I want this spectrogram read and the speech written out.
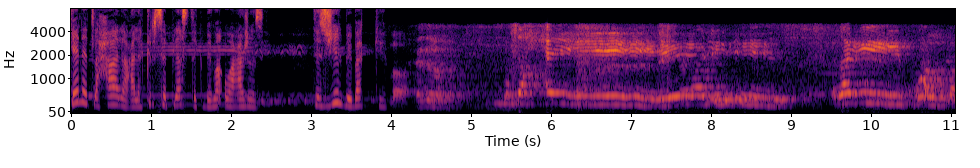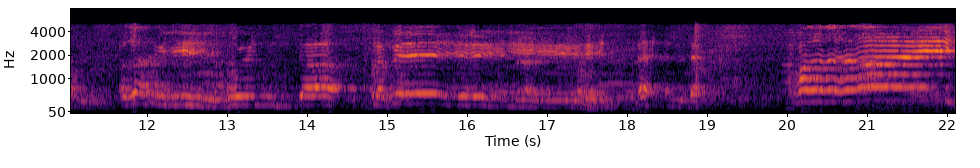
كانت لحالها على كرسي بلاستيك بمأوى عجزي. تسجيل ببكي. وصحي غريب غريب والله غريب وانت لبين اهلك عايش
